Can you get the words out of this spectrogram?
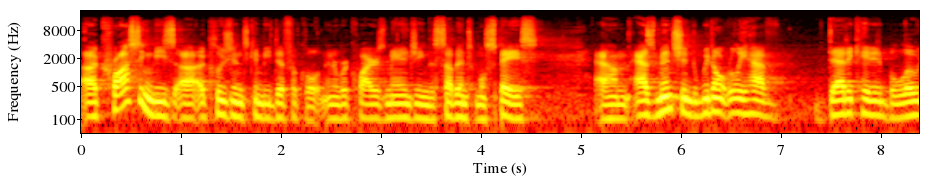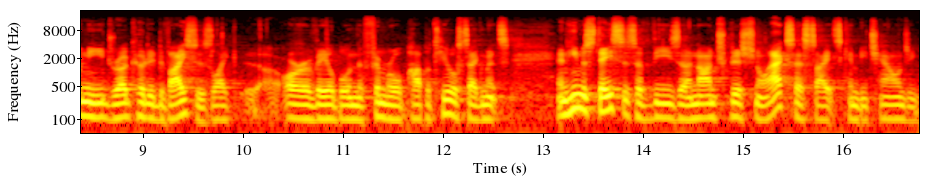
Uh, crossing these uh, occlusions can be difficult and it requires managing the subintimal space. Um, as mentioned, we don't really have dedicated below knee drug coated devices like uh, are available in the femoral popliteal segments, and hemostasis of these uh, non traditional access sites can be challenging.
